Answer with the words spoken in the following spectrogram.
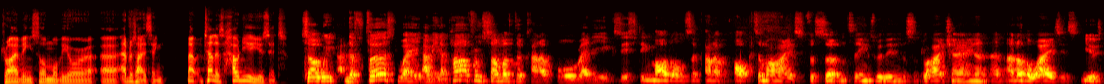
driving some of your uh, advertising. Now, tell us, how do you use it? So we, the first way, I mean, apart from some of the kind of already existing models that kind of optimize for certain things within the supply chain and, and, other ways it's used,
